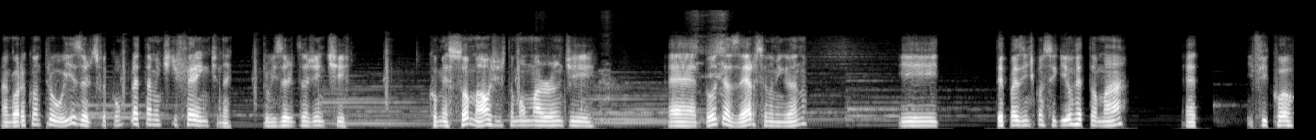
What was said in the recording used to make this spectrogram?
Agora contra o Wizards foi completamente diferente, né? Contra o Wizards a gente começou mal, a gente tomou uma run de é, 12 a 0, se eu não me engano. E depois a gente conseguiu retomar é, e ficou,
